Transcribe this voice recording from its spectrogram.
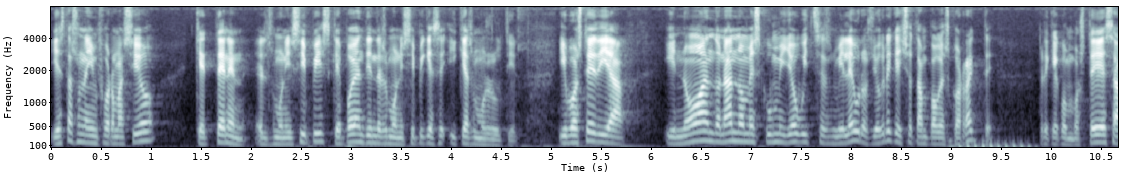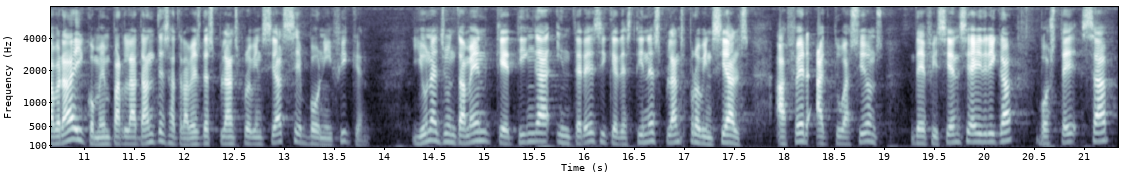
I aquesta és una informació que tenen els municipis, que poden tindre els municipis i que és molt útil. I vostè dia, i no han donat només que 1.800.000 euros. Jo crec que això tampoc és correcte, perquè com vostè sabrà i com hem parlat antes, a través dels plans provincials se bonifiquen. I un ajuntament que tinga interès i que destini els plans provincials a fer actuacions d'eficiència hídrica, vostè sap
